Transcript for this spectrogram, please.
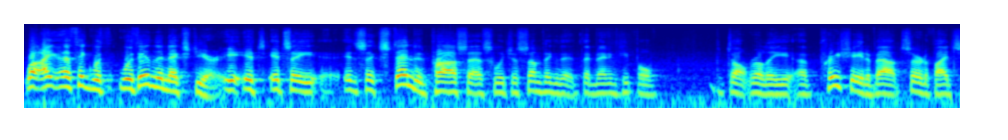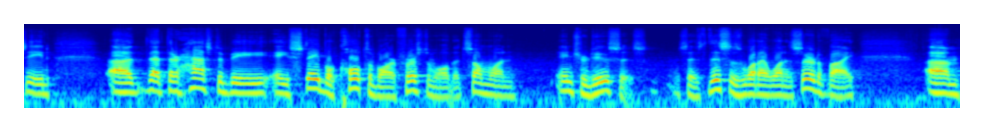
Well, I, I think with, within the next year, it, it's it's a it's extended process, which is something that, that many people don't really appreciate about certified seed. Uh, that there has to be a stable cultivar, first of all, that someone introduces and says, "This is what I want to certify." Um,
